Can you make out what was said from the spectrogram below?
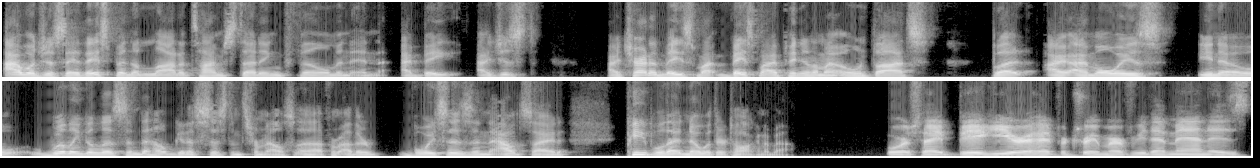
I would just say they spend a lot of time studying film, and and I ba- I just I try to base my base my opinion on my own thoughts, but I, I'm always you know willing to listen to help get assistance from else uh, from other voices and outside people that know what they're talking about. Of course, hey, big year ahead for Trey Murphy. That man is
